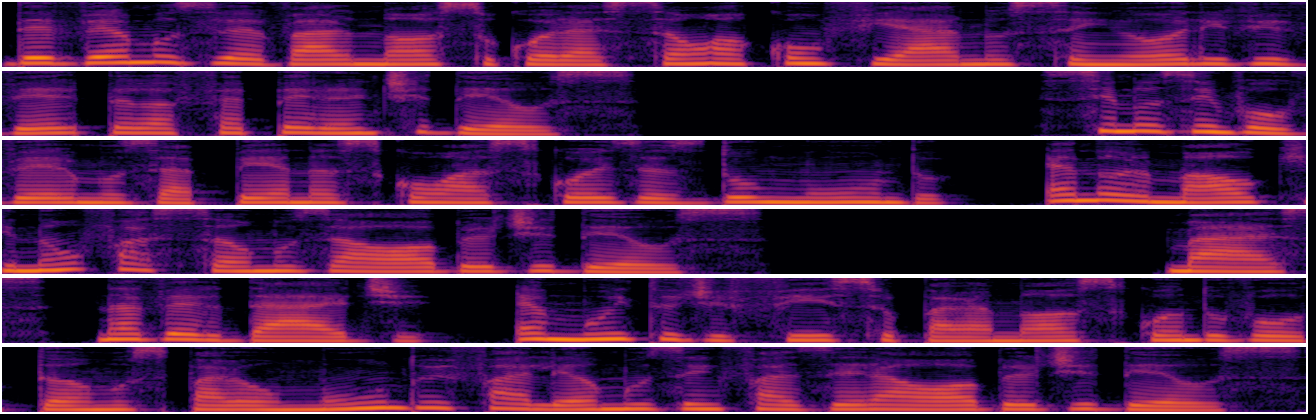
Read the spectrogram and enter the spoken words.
Devemos levar nosso coração a confiar no Senhor e viver pela fé perante Deus. Se nos envolvermos apenas com as coisas do mundo, é normal que não façamos a obra de Deus. Mas, na verdade, é muito difícil para nós quando voltamos para o mundo e falhamos em fazer a obra de Deus.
